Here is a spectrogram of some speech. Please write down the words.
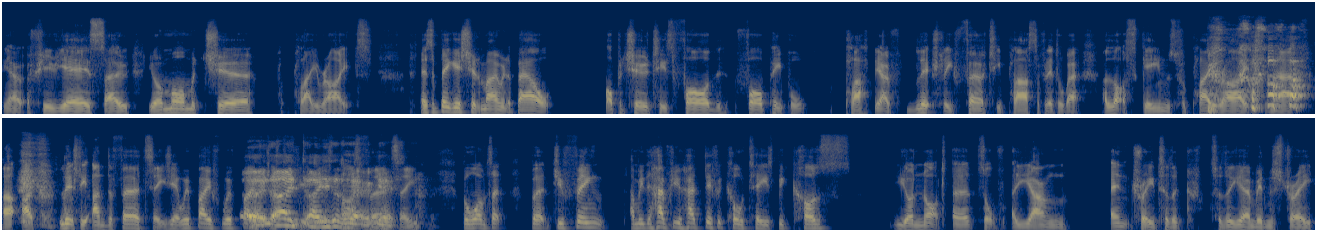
you know a few years, so you're a more mature playwright. There's a big issue at the moment about opportunities for for people plus, you know, literally 30 plus. I feel talk about a lot of schemes for playwrights and that. Uh, I, literally under 30s. Yeah, we're both we're both Uh, I- I years don't past know, yes. 30. But what I'm saying, but do you think I mean, have you had difficulties because you're not a sort of a young entry to the to the um, industry,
